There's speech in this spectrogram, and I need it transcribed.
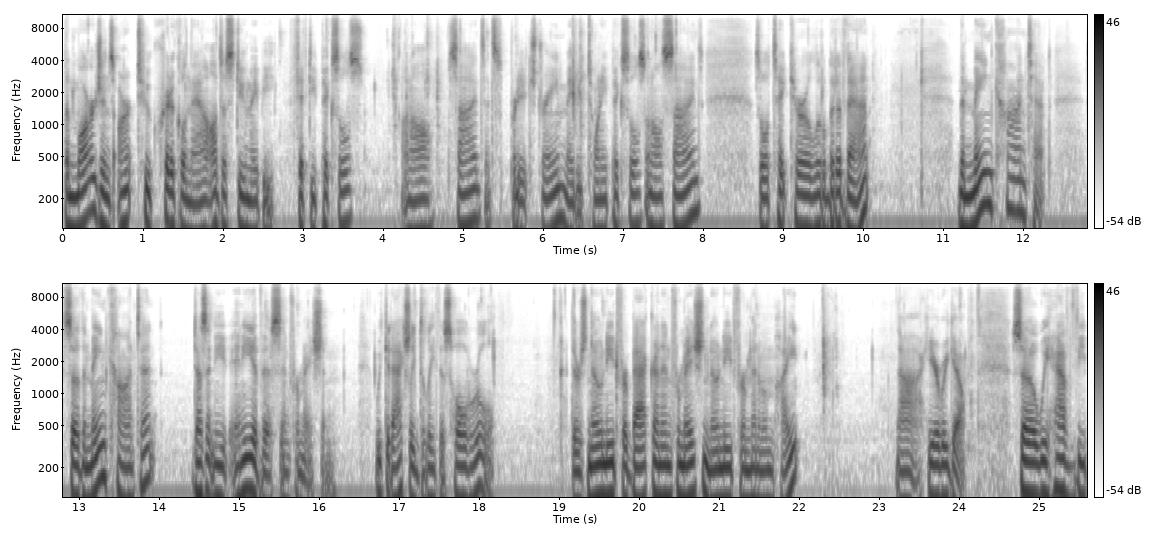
The margins aren't too critical now. I'll just do maybe 50 pixels on all sides. That's pretty extreme. Maybe 20 pixels on all sides. So we'll take care of a little bit of that. The main content. So the main content doesn't need any of this information we could actually delete this whole rule. There's no need for background information, no need for minimum height. Ah, here we go. So we have the,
